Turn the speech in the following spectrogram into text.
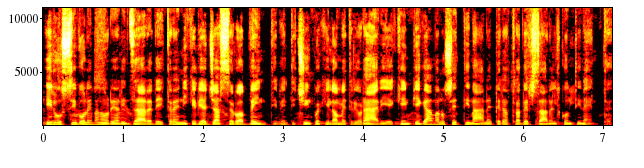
I russi volevano realizzare dei treni che viaggiassero a 20-25 km orari e che impiegavano settimane per attraversare il continente.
